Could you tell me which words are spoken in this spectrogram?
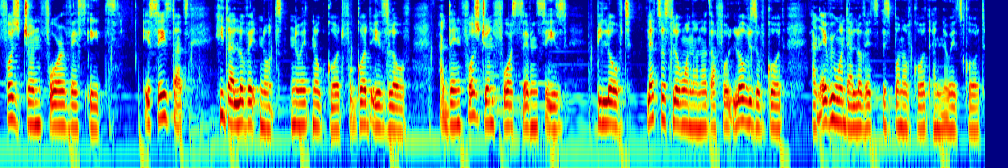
First John 4, verse 8. It says that he that loveth not knoweth not God, for God is love. And then First John 4, 7 says, Beloved, let us love one another, for love is of God, and everyone that loveth is born of God and knoweth God.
